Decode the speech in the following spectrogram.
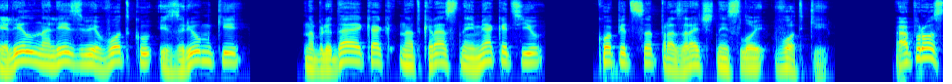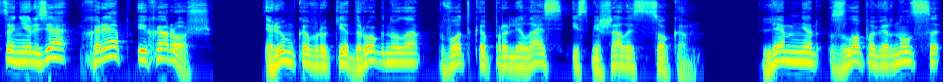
и лил на лезвие водку из рюмки, наблюдая, как над красной мякотью копится прозрачный слой водки. А просто нельзя, хряб и хорош. Рюмка в руке дрогнула, водка пролилась и смешалась с соком. Лемнер зло повернулся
